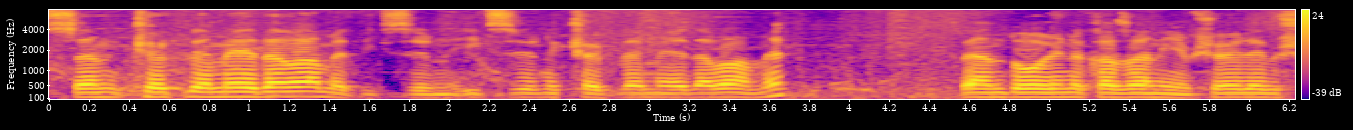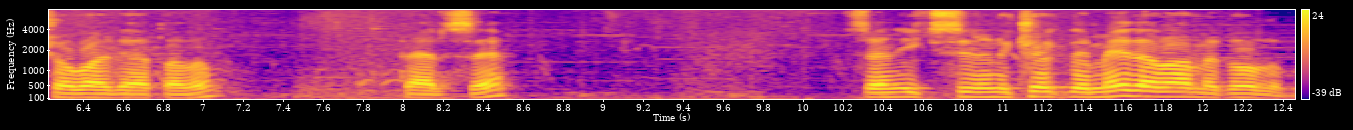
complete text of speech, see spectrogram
Sen köklemeye devam et iksirini. İksirini köklemeye devam et. Ben de oyunu kazanayım. Şöyle bir şövalye atalım. Terse. Sen iksirini köklemeye devam et oğlum.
